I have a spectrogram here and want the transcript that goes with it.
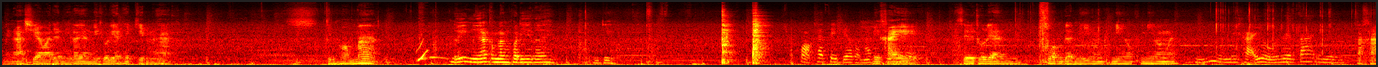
ไม่น่าเชื่อว่าเดือนนี้เรายังมีทุเรียนให้กินนะฮะกลินหอมมาก เฮ้ยเนื้อกำลังพอดีเลยดูดิปอกแค่ตีเดียวก่อนนะมีใครซื้อทุเรียนช่วงเดือนนี้มั้งมีมีบ้างไหมอืมยังมีขายอยู่ทุเรียนใต้ยังอยู่ราคา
